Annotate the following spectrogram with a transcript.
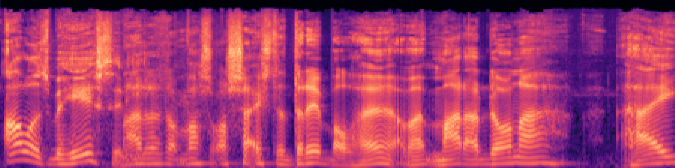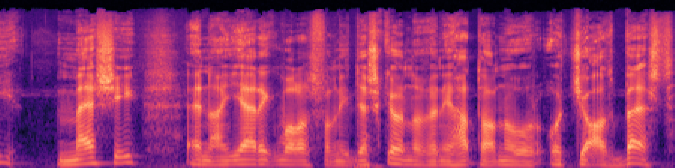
Alles beheerste. Maar dat was steeds de dribbel. Hè? Maradona, hij, Messi. En dan Jerk wel eens van die deskundigen. Die had dan over het Charles Best.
